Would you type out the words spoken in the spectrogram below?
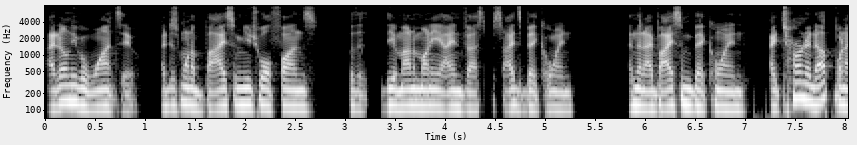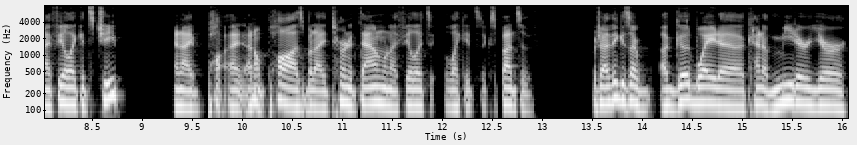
I don't even want to. I just want to buy some mutual funds for the, the amount of money I invest besides Bitcoin, and then I buy some Bitcoin. I turn it up when I feel like it's cheap, and I I don't pause, but I turn it down when I feel like it's like it's expensive, which I think is a, a good way to kind of meter your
